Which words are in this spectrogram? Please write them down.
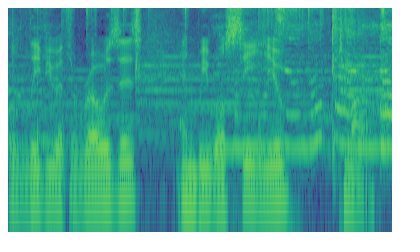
we'll leave you with roses, and we will see you tomorrow.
